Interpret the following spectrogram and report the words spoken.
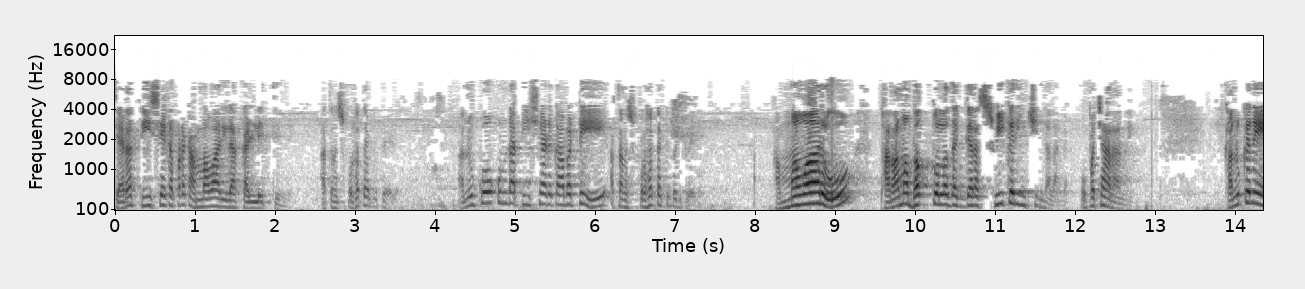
తెర తీసేటప్పటికి అమ్మవారు ఇలా కళ్ళెత్తింది. అతను స్పృహ తప్పిపోయాడు. అనుకోకుండా తీశాడు కాబట్టి అతను స్పృహ తప్పి అమ్మవారు పరమ భక్తుల దగ్గర స్వీకరించింది అలాగా ఉపచారాన్ని. కనుకనే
